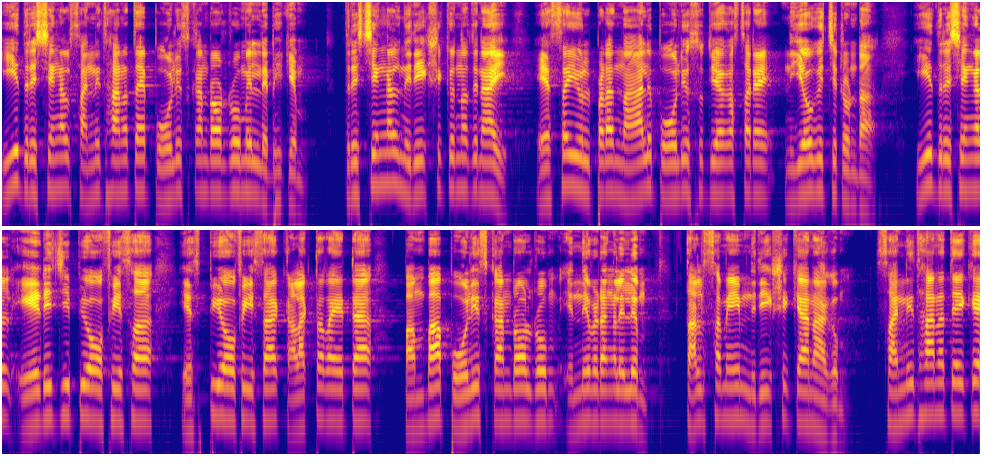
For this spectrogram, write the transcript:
ഈ ദൃശ്യങ്ങൾ സന്നിധാനത്തെ പോലീസ് കൺട്രോൾ റൂമിൽ ലഭിക്കും. ദൃശ്യങ്ങൾ നിരീക്ഷിക്കുന്നതിനായി എസ് ഐ ഉൾപ്പെടെ നാല് പോലീസ് ഉദ്യോഗസ്ഥരെ നിയോഗിച്ചിട്ടുണ്ട്. ഈ ദൃശ്യങ്ങൾ A D G P office S P office collectorate Pamba police control room എന്നിവിടങ്ങളിലും തത്സമയം നിരീക്ഷിക്കാനാകും. സന്നിധാനത്തേക്ക്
